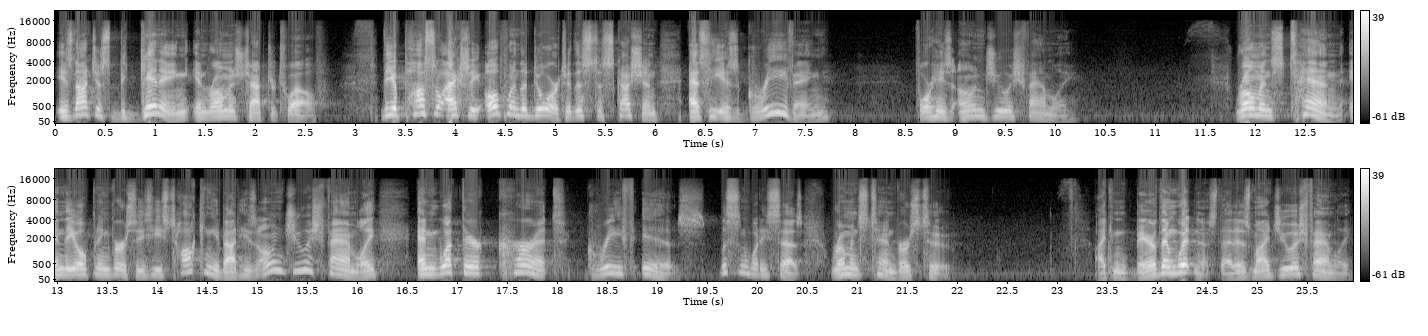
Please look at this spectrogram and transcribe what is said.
is not just beginning in Romans chapter 12? The apostle actually opened the door to this discussion as he is grieving for his own Jewish family. Romans 10, in the opening verses, he's talking about his own Jewish family and what their current grief is. Listen to what he says Romans 10, verse 2. I can bear them witness, that is my Jewish family.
